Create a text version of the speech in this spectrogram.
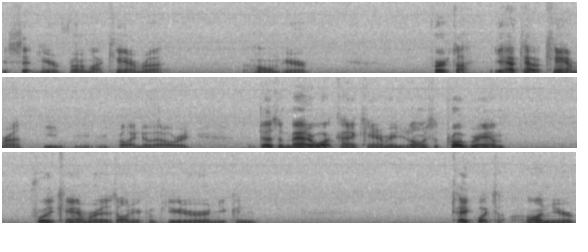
just sitting here in front of my camera at home here. First I you have to have a camera. You, you probably know that already. It doesn't matter what kind of camera as long as the program for the camera is on your computer and you can take what's on your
